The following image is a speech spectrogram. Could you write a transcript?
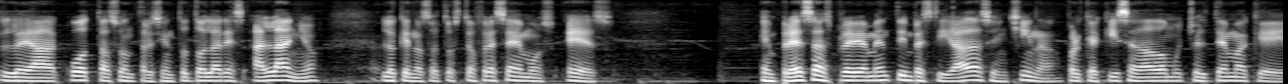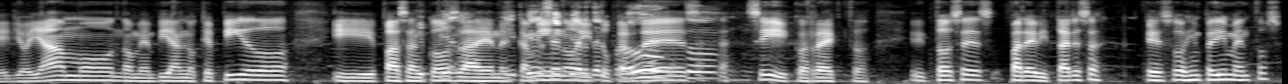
la cuota son 300 dólares al año. Lo que nosotros te ofrecemos es empresas previamente investigadas en China, porque aquí se ha dado mucho el tema que yo llamo, no me envían lo que pido y pasan Y cosas en el camino y tú perdés. Sí, correcto. Entonces, para evitar esas- esos impedimentos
